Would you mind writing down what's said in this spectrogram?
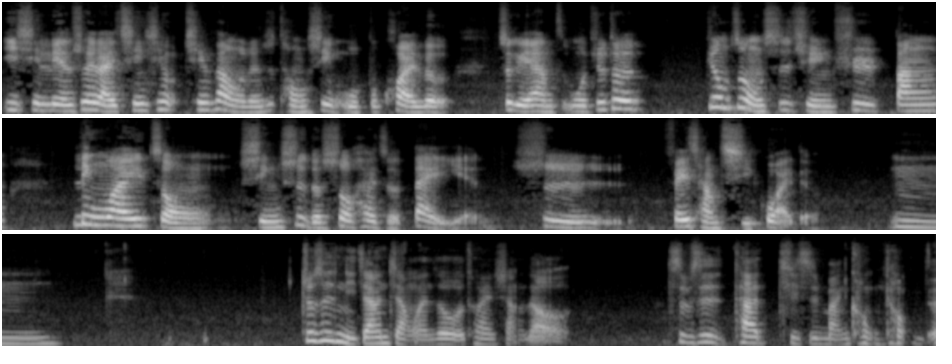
异性恋，所以来侵侵侵犯我的人是同性，我不快乐这个样子。我觉得用这种事情去帮另外一种形式的受害者代言是非常奇怪的。嗯。就是你这样讲完之后，我突然想到，是不是他其实蛮恐同的？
